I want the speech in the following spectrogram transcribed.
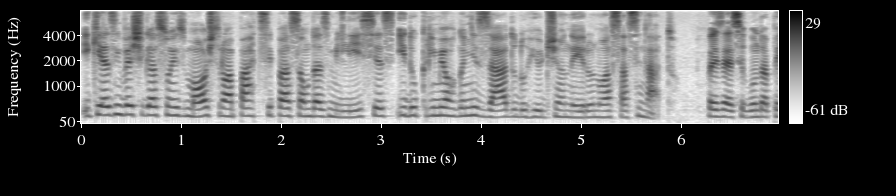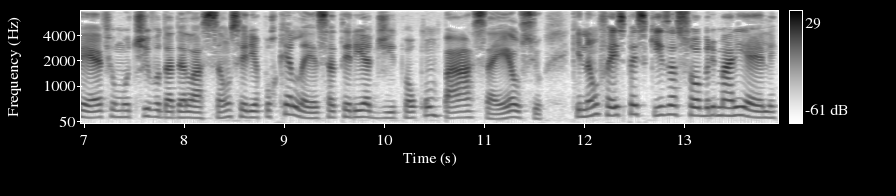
e que as investigações mostram a participação das milícias e do crime organizado do Rio de Janeiro no assassinato. Pois é, segundo a PF, o motivo da delação seria porque Lessa teria dito ao comparsa Elcio que não fez pesquisa sobre Marielle.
